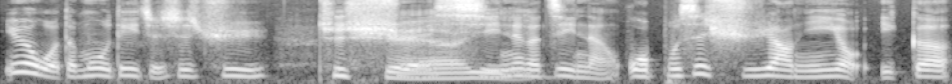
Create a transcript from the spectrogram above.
因为我的目的只是去去学习那个技能，我不是需要你有一个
